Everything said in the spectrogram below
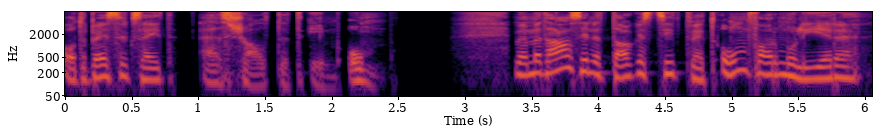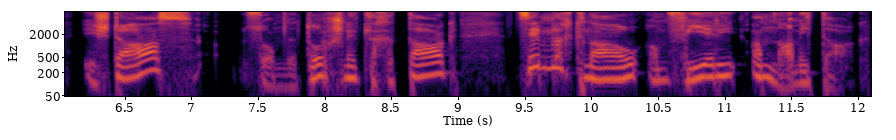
Oder besser gesagt, es schaltet ihm um. Wenn man das in einer Tageszeit umformulieren will, ist das, so einem durchschnittlichen Tag, ziemlich genau am 4 Uhr am Nachmittag.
